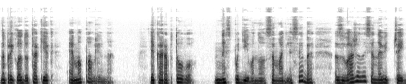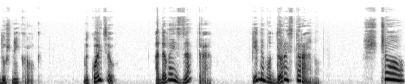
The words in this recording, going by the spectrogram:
Наприклад, отак як Ема Павлівна, яка раптово, несподівано сама для себе зважилася на відчайдушний крок. Микольцю, а давай завтра підемо до ресторану. Що?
